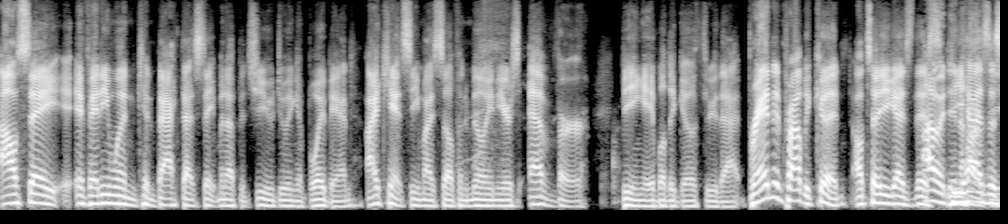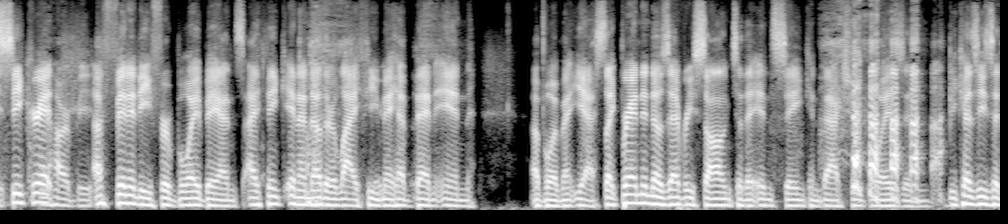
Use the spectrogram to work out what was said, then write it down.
I'll say, if anyone can back that statement up, it's you doing a boy band. I can't see myself in a million years ever being able to go through that. Brandon probably could. I'll tell you guys this. He has a secret affinity for boy bands. I think in another life he may have been in a boy band. Yes, like Brandon knows every song to the NSYNC and Backstreet Boys, and because he's a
